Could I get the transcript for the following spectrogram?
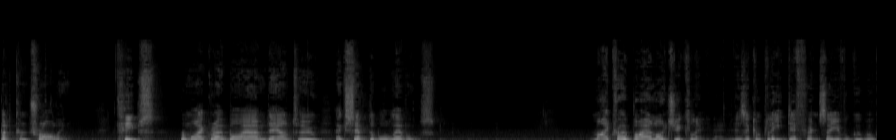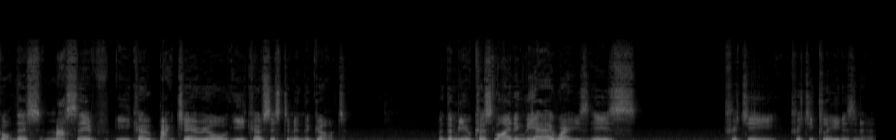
but controlling, keeps the microbiome down to acceptable levels. Microbiologically, then, there's a complete difference. So we've got this massive ecobacterial ecosystem in the gut, but the mucus lining the airways is pretty pretty clean, isn't it?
